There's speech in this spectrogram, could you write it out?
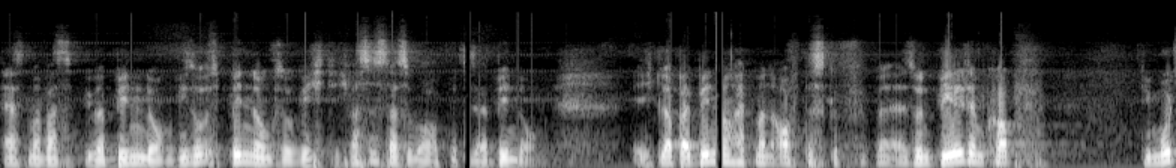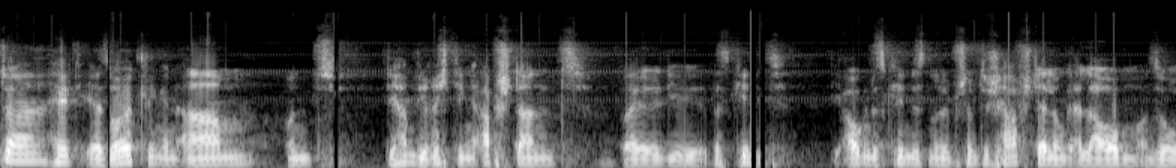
Erstmal was über Bindung. Wieso ist Bindung so wichtig? Was ist das überhaupt mit dieser Bindung? Ich glaube, bei Bindung hat man oft das Gefühl, äh, so ein Bild im Kopf. Die Mutter hält ihr Säugling in den Arm und die haben den richtigen Abstand, weil die, das Kind, die Augen des Kindes nur eine bestimmte Scharfstellung erlauben und so.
